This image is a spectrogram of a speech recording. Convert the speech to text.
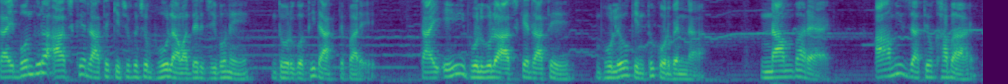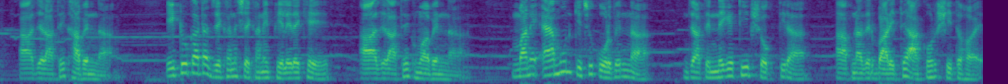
তাই বন্ধুরা, আজকের রাতে কিছু কিছু ভুল আমাদের জীবনে দুর্গতি ডাকতে পারে। তাই এই ভুলগুলো আজকের রাতে ভুলেও কিন্তু করবেন না। নাম্বার এক, আমিষ জাতীয় খাবার আজ রাতে খাবেন না। এটো কাটা যেখানে সেখানে ফেলে রেখে আজ রাতে ঘুমাবেন না। মানে এমন কিছু করবেন না যাতে নেগেটিভ শক্তিরা আপনাদের বাড়িতে আকর্ষিত হয়।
